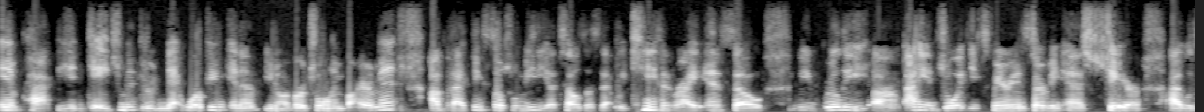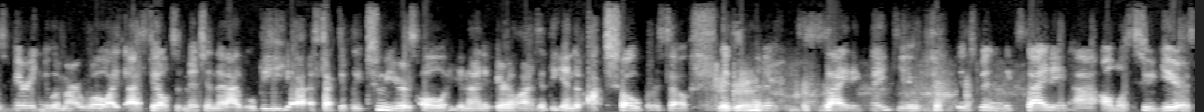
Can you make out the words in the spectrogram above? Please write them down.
impact the engagement through networking in a you know a virtual environment? Uh, but I think social media tells us that we can, right? And so we really, um, I enjoyed the experience serving as chair. I was very new in my role. I, I failed to mention that I will be uh, effectively two years old at United Airlines at the end of October. So it's been exciting. Thank you. It's been an exciting uh, almost two years.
